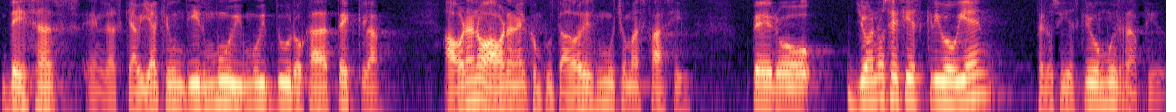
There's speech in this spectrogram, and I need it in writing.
de esas en las que había que hundir muy, muy duro cada tecla. Ahora no, ahora en el computador es mucho más fácil. Pero yo no sé si escribo bien, pero sí escribo muy rápido,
